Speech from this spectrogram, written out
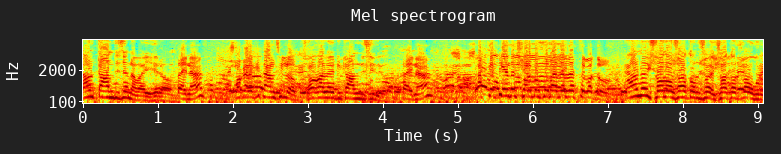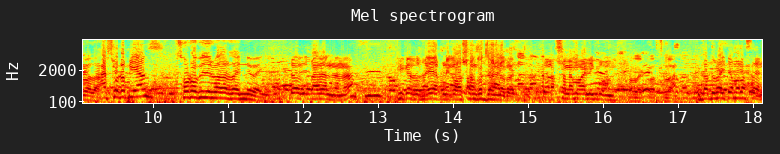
এখন টান দিছে না ভাই এরকম। তাই না? সকালে কি টান ছিল? সকালে একটু টান দিছিল। তাই না? আজকে পেঁয়াজের সর্বোচ্চ বাজার যাচ্ছে কত? এখন ওই ষোলো সতেরোশো সতেরোশো ঘুরে বাজার। আর ছোট পেঁয়াজ? ছোট বীজের বাজার যাই না ভাই। তো বাজার না না? ঠিক আছে ভাই আপনাকে অসংখ্য ধন্যবাদ। আসসালামু আলাইকুম। ওয়ালাইকুম আসসালাম। দাদু ভাই কেমন আছেন?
